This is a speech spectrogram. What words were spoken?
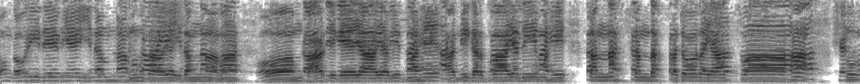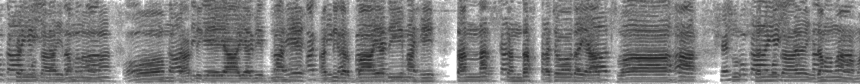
ओम गौरी देव्यै इदं न मुखाय इदं न ओम कार्तिकेयाय विद्महे अग्निगर्भाय धीमहि तन्नः स्कन्दः प्रचोदयात् स्वाहा। षण्मुखाय इदं मम ओम कार्तिकेयाय विद्महे अग्निगर्भाय धीमहि तन्नः स्कन्दः प्रचोदयात् स्वाहा। षण्मुखाय इदं नमः।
